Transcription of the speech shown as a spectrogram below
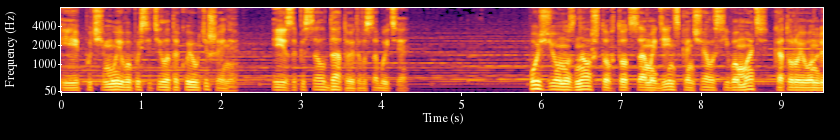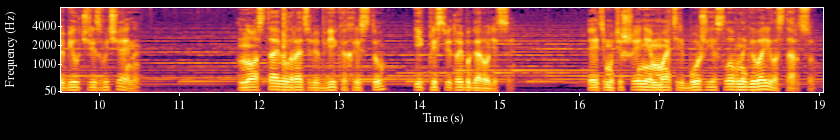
и почему его посетило такое утешение, и записал дату этого события. Позже он узнал, что в тот самый день скончалась его мать, которую он любил чрезвычайно, но оставил ради любви ко Христу и к Пресвятой Богородице. Этим утешением Матерь Божья словно говорила старцу –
